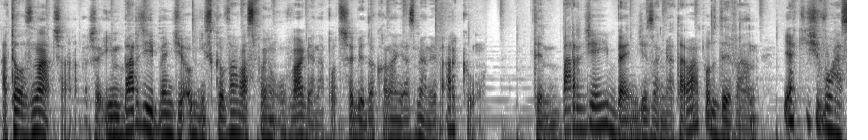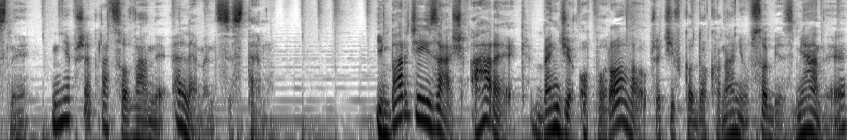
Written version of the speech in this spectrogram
A to oznacza, że im bardziej będzie ogniskowała swoją uwagę na potrzebie dokonania zmiany w arku, tym bardziej będzie zamiatała pod dywan jakiś własny, nieprzepracowany element systemu. Im bardziej zaś Arek będzie oporował przeciwko dokonaniu w sobie zmiany,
